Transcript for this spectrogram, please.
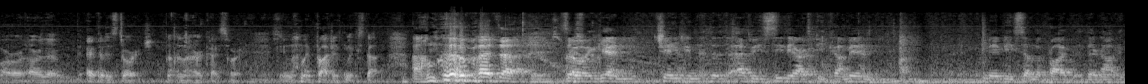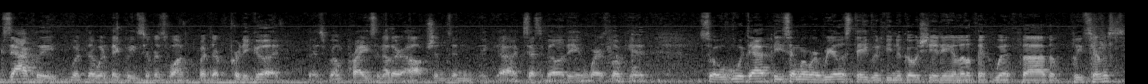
or, or the evidence storage, not the archives, sorry. My project's mixed up. Um, But, uh, so again, changing, the- as we see the RFP come in, maybe some of the projects, they're not exactly what the Winnipeg Police Service wants, but they're pretty good. It's on price and other options and uh, accessibility and where it's located. So would that be somewhere where real estate would be negotiating a little bit with uh, the police service?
